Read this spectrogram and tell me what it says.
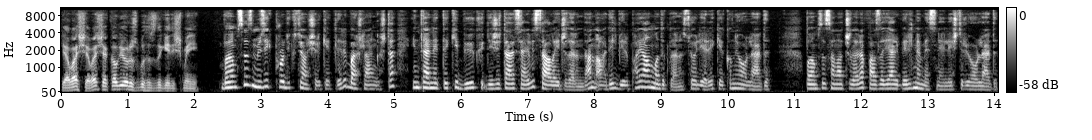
Yavaş yavaş yakalıyoruz bu hızlı gelişmeyi. Bağımsız müzik prodüksiyon şirketleri başlangıçta internetteki büyük dijital servis sağlayıcılarından adil bir pay almadıklarını söyleyerek yakınıyorlardı. Bağımsız sanatçılara fazla yer verilmemesini eleştiriyorlardı.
